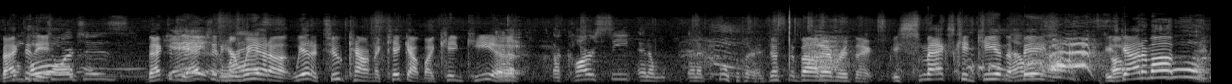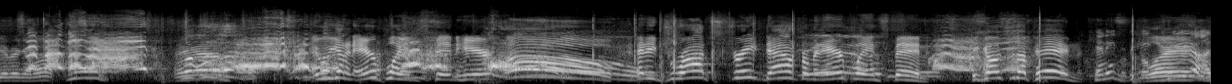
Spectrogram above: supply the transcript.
Back to pole the torches, back to the action here. We had a we had a two count and a kick out by Kid and Kia. a, a car seat and a, and a cooler. Just about everything. He smacks Kidd Kia in the That face. was- He's got him up. You giving him up? And we got an airplane spin here. Oh! And he drops straight down from an airplane spin. He goes for the pin. Can he beat Delay. Kia?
